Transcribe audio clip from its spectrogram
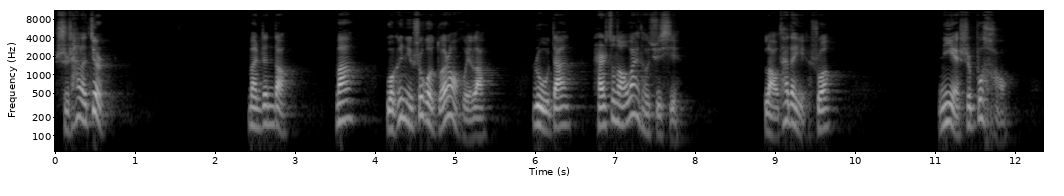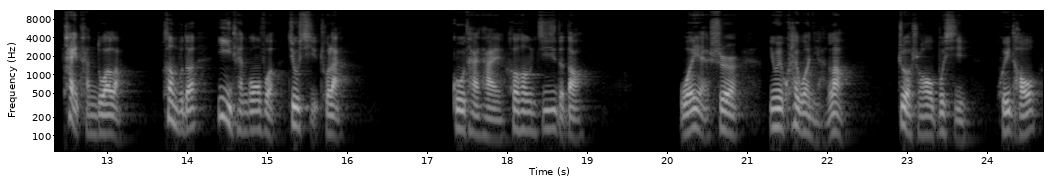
使差了劲儿。”曼桢道：“妈，我跟你说过多少回了，入单还是送到外头去洗。”老太太也说：“你也是不好，太贪多了，恨不得一天功夫就洗出来。”顾太太哼哼唧唧的道：“我也是，因为快过年了，这时候不洗，回头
